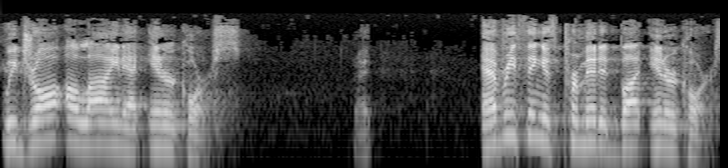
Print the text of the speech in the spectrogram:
we draw a line at intercourse. Right? Everything is permitted but intercourse.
